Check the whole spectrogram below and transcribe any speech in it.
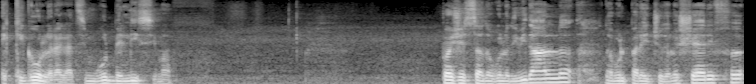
E che gol ragazzi, un gol bellissimo. Poi c'è stato quello di Vidal, dopo il pareggio dello Sheriff.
